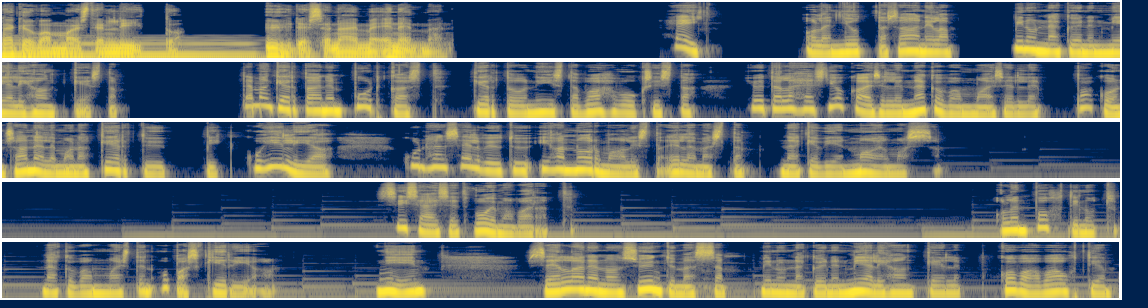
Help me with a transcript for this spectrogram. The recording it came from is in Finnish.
Näkövammaisten liitto. Yhdessä näemme enemmän. Hei, olen Jutta Saanila, minun näköinen mieli hankkeesta. Tämänkertainen podcast kertoo niistä vahvuuksista, joita lähes jokaiselle näkövammaiselle pakon sanelemana kertyy pikkuhiljaa, kun hän selviytyy ihan normaalista elämästä näkevien maailmassa. Sisäiset voimavarat. Olen pohtinut näkövammaisten opaskirjaa. Niin, sellainen on syntymässä minun näköinen mielihankkeelle kovaa vauhtia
